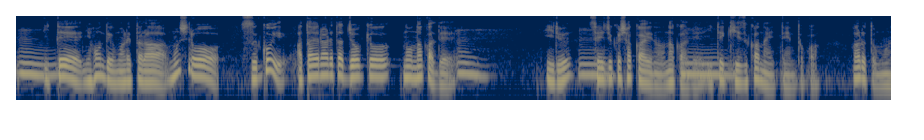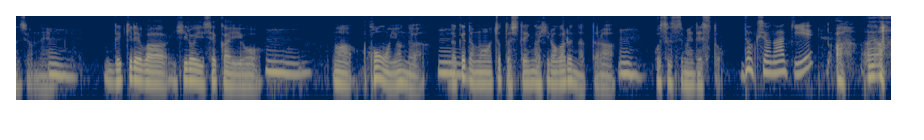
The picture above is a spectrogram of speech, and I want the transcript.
うんいて、日本で生まれたらむしろすごい与えられた状況の中でうん。いる、うん。成熟社会の中でいてうん。気づかない点とかあると思うんですようね。ん。できれば広い世界を、うん。まあ、本を読んだだけでもちょっと視点が広がるんだったらうん。おすすめですと。読書の秋？ああ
